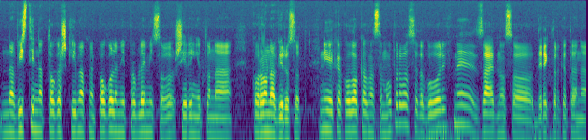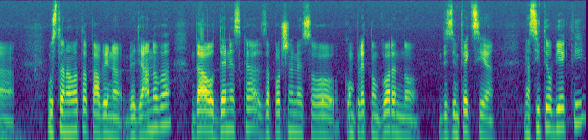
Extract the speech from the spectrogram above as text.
на вистина тогаш ќе имавме поголеми проблеми со ширењето на коронавирусот. Ние како локална самоуправа се договоривме заедно со директорката на установата Павлина Велјанова да од денеска започнеме со комплетно воредно дезинфекција на сите објекти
